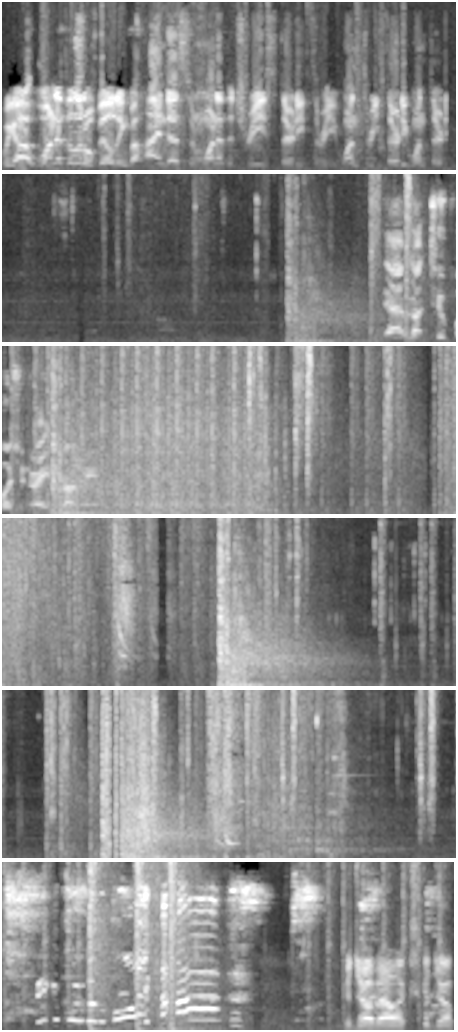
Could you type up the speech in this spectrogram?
We got one at the little building behind us and one at the trees, 33. 1 330, 130. Yeah, we got two pushing right in front of me. Big boy, little boy! Good job, Alex. Good job.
